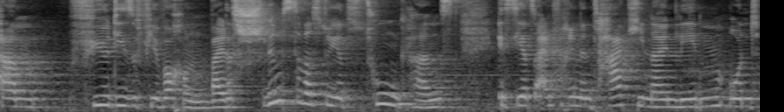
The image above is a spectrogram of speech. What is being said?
ähm, für diese vier Wochen. Weil das Schlimmste, was du jetzt tun kannst, ist jetzt einfach in den Tag hinein leben und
